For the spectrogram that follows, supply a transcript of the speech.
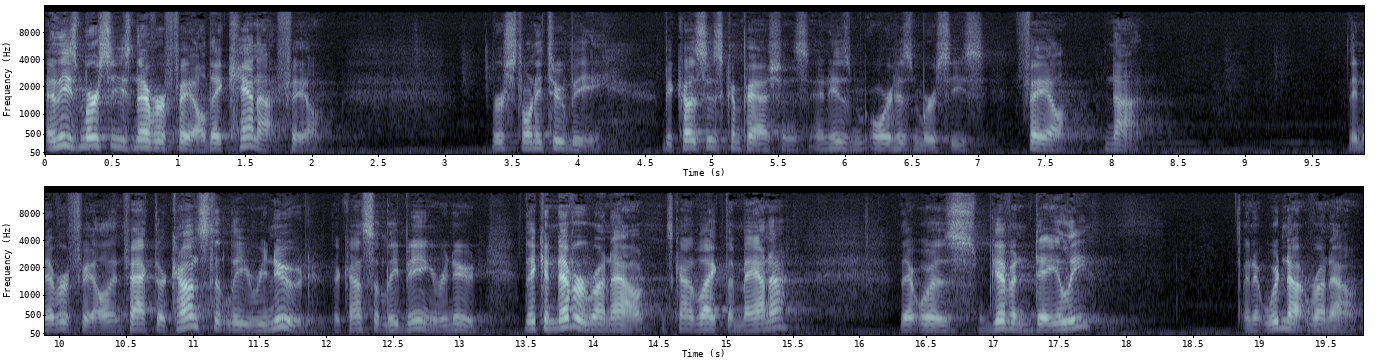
And these mercies never fail, they cannot fail. Verse 22b because his compassions and his or his mercies fail not. They never fail. In fact, they're constantly renewed. They're constantly being renewed. They can never run out. It's kind of like the manna that was given daily, and it would not run out.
